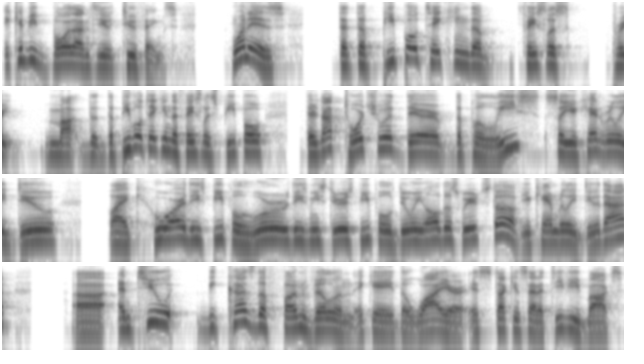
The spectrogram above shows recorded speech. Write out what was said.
it can be boiled down to two things. One is that the people taking the faceless pre, mo, the, the people taking the faceless people, they're not Torchwood, they're the police, so you can't really do like who are these people? Who are these mysterious people doing all this weird stuff? You can't really do that. Uh, and two, because the fun villain, aka the Wire, is stuck inside a TV box,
